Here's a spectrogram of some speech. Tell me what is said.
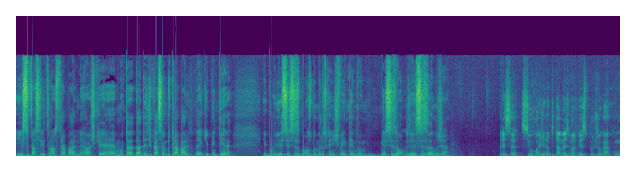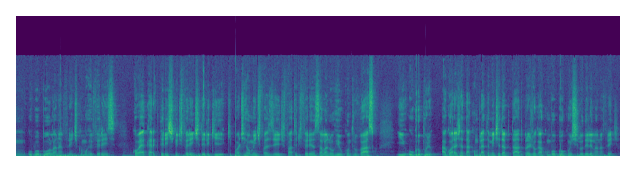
e isso facilita o nosso trabalho, né? Eu acho que é muita da dedicação do trabalho da equipe inteira e por isso esses bons números que a gente vem tendo nesses, nesses anos já. Bressa, se o Roger optar mais uma vez por jogar com o Bobô lá na frente como referência, uhum. qual é a característica diferente dele que, que pode realmente fazer de fato diferença lá no Rio contra o Vasco? E o grupo agora já está completamente adaptado para jogar com o Bobô, com o estilo dele lá na frente?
